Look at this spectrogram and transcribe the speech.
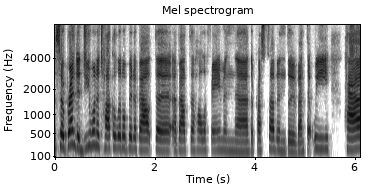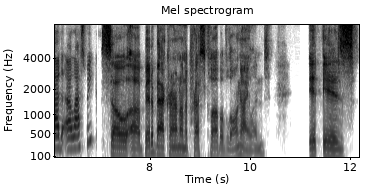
So Brendan, do you want to talk a little bit about the about the Hall of Fame and uh, the Press Club and the event that we had uh, last week? So, a bit of background on the Press Club of Long Island. It is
